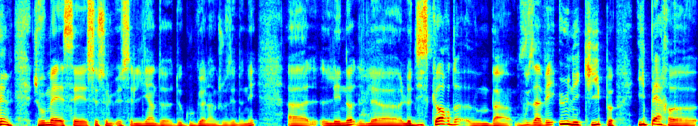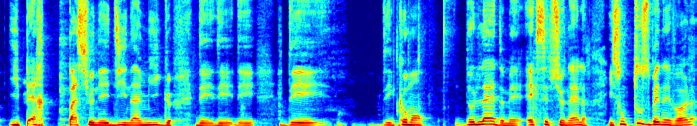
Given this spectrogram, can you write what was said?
je vous mets, c'est le lien de, Google hein, que je vous ai donné. Euh, les le, Discord, ben, vous avez une équipe hyper, euh, hyper passionnée, dynamique, des, des comment? De l'aide mais exceptionnelle. Ils sont tous bénévoles,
